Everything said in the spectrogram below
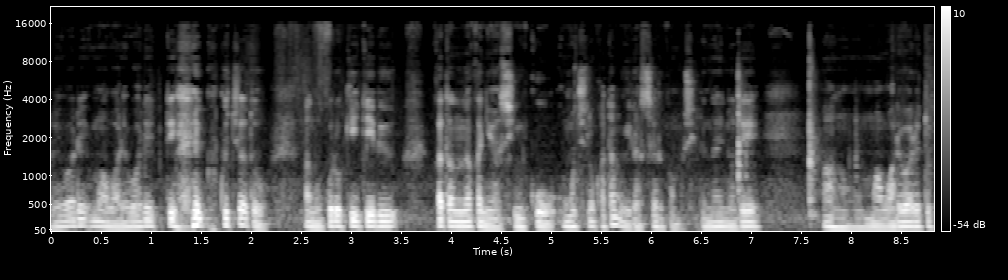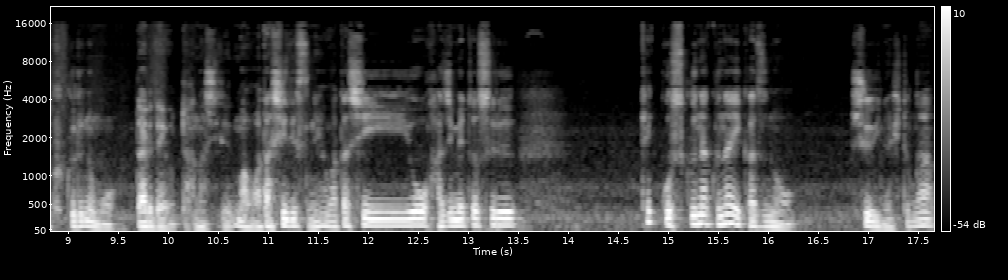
我々、まあ我々って 告知だと、あの、これを聞いている方の中には信仰をお持ちの方もいらっしゃるかもしれないので、あの、まあ我々とくくるのも誰だよって話で、まあ私ですね、私をはじめとする結構少なくない数の周囲の人が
